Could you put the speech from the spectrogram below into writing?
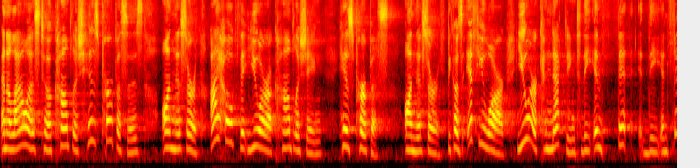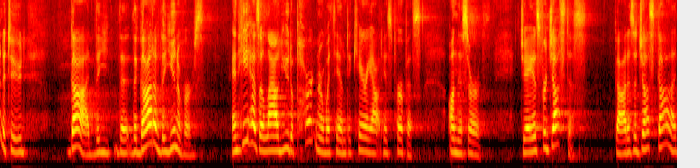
and allow us to accomplish His purposes on this earth. I hope that you are accomplishing His purpose on this earth because if you are, you are connecting to the, infin- the infinitude God, the, the, the God of the universe. And He has allowed you to partner with Him to carry out His purpose on this earth. J is for justice. God is a just God,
